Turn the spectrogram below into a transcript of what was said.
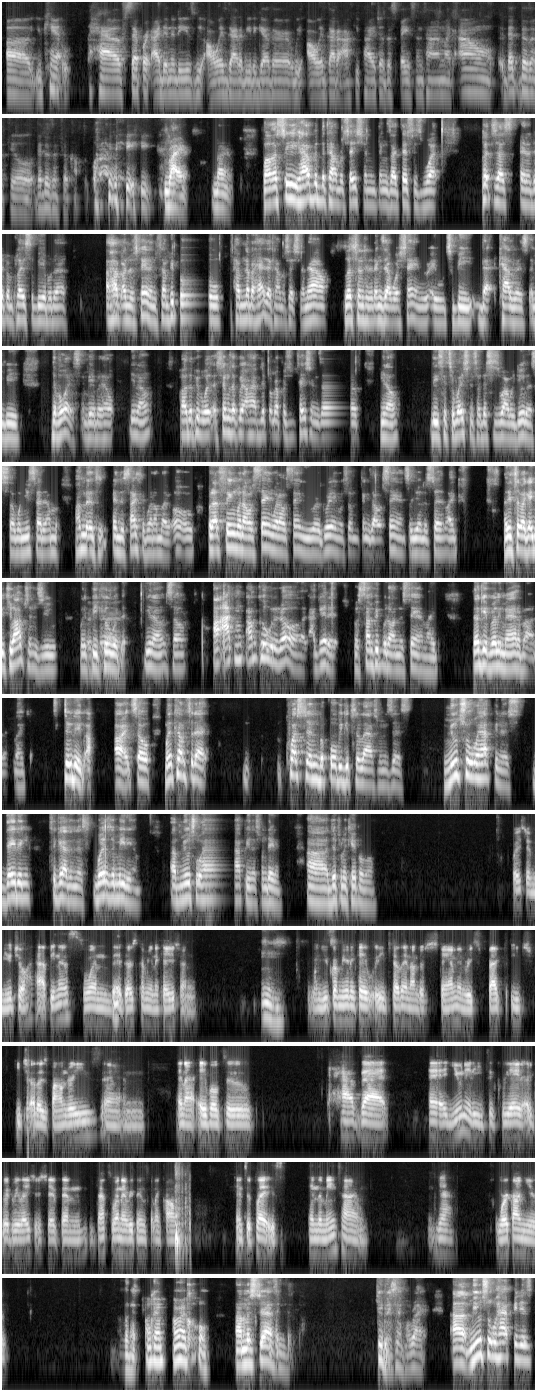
uh, you can't have separate identities. We always got to be together. We always got to occupy each other's space and time. Like I don't. That doesn't feel. That doesn't feel comfortable to me. Right. Right. Well, let's see. Having the conversation and things like this is what puts us in a different place to be able to uh, have understanding. Some people have never had that conversation. And now, listening to the things that we're saying, we're able to be that catalyst and be the voice and be able to help, you know, other people. It seems like we all have different representations of, you know, these situations. So this is why we do this. So when you said it, I'm I'm indecisive when I'm like, oh, but I think when I was saying what I was saying, you were agreeing with some things I was saying. So you understood like at least if I gave you two options, you would For be sure. cool with it. You know, so I, I I'm cool with it all. Like I get it. But some people don't understand. Like they'll get really mad about it. Like it's too deep. All right. So when it comes to that question before we get to the last one is this mutual happiness, dating, togetherness. Where's the medium of mutual ha- happiness when dating? Uh, differently capable. Where's the mutual happiness when there's communication? Mm. When you communicate with each other and understand and respect each each other's boundaries and and are able to have that uh, unity to create a good relationship, then that's when everything's going to come into place. In the meantime, yeah, work on you. Okay. All right. Cool. Uh, Miss Jasmine, keep it simple, right? Uh, mutual happiness,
